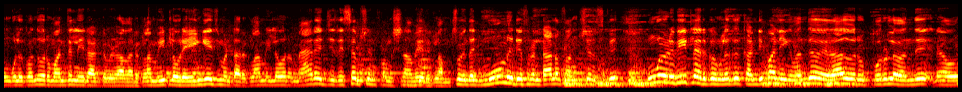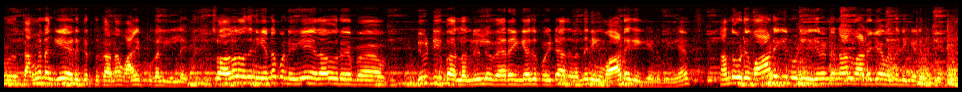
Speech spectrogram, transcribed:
உங்களுக்கு வந்து ஒரு மஞ்சள் நீராட்டு விழாவாக இருக்கலாம் வீட்டில் ஒரு எங்கேஜ்மெண்ட்டாக இருக்கலாம் இல்லை ஒரு மேரேஜ் ரிசப்ஷன் ஃபங்க்ஷனாகவே இருக்கலாம். ஸோ இந்த மூணு டிஃப்ரெண்ட்டான ஃபங்க்ஷன்ஸ்க்கு உங்களோட வீட்டில் இருக்கவங்களுக்கு கண்டிப்பாக நீங்கள் வந்து ஏதாவது ஒரு பொருளை வந்து ஒரு தங்க நகையே எடுக்கிறதுக்கான வாய்ப்புகள் இல்லை. ஸோ அதனால் வந்து நீங்கள் என்ன பண்ணுவீங்க? ஏதாவது ஒரு பியூட்டி பார்லர் இல்லை வேறு எங்கேயாவது போயிட்டு அதை வந்து நீங்கள் வாடகைக்கு எடுப்பீங்க. அந்த வாடகையினுடைய இரண்டு நாள் வாடகையாக வந்து நீங்கள் எடுப்பீங்க.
